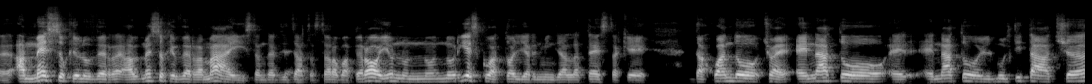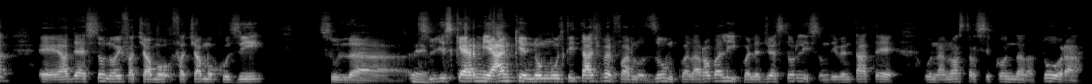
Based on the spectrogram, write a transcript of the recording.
Eh, ammesso, che verrà, ammesso, che verrà, mai standardizzata sta roba, però io non, non, non, riesco a togliermi dalla testa che da quando cioè, è, nato, è, è nato il multitouch e adesso noi facciamo, facciamo così sul, sì. sugli schermi anche non multitouch per farlo zoom, quella roba lì, quelle gesture lì sono diventate una nostra seconda natura.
